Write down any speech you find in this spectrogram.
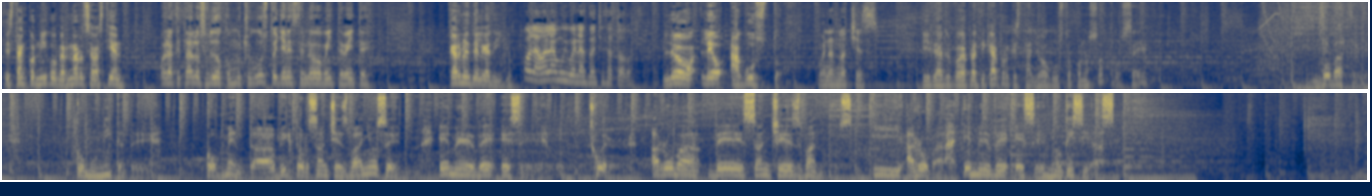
Están conmigo Bernardo Sebastián. Hola, ¿qué tal? Los saludo con mucho gusto ya en este nuevo 2020. Carmen Delgadillo. Hola, hola, muy buenas noches a todos. Leo, Leo Augusto. Buenas noches. Y les voy a platicar porque está Leo Augusto con nosotros, ¿eh? Debate. Comunícate. Comenta a Víctor Sánchez Baños en MBS, Twitter, arroba B. Sánchez Baños y arroba MBS Noticias.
